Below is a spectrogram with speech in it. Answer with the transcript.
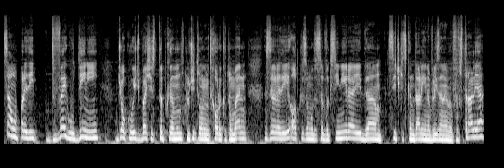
само преди две години Джокович беше стъпкан, включително и от хора като мен, заради отказа му да се вакцинира и да всички скандали на влизане в Австралия.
